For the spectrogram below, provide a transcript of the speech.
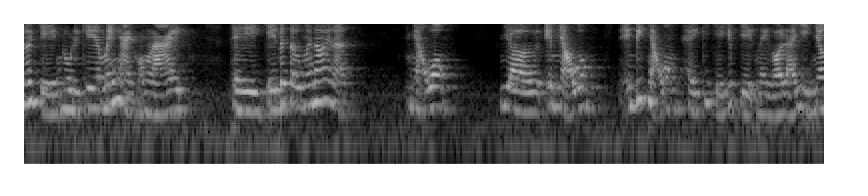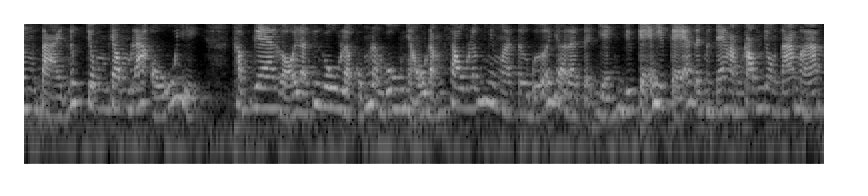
nói chuyện đồ đi kia mấy ngày còn lại. Thì chị bé tư mới nói là nhậu không? Giờ em nhậu không? Em biết nhậu không? Thì cái chị giúp việc này gọi là gì? Nhân tài núp chung trong lá ủ gì? Thật ra gọi là cái gu là cũng là gu nhậu đậm sâu lắm nhưng mà từ bữa giờ là dạng giữ kẻ giữ kẻ tại mình đang làm công cho người ta mà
